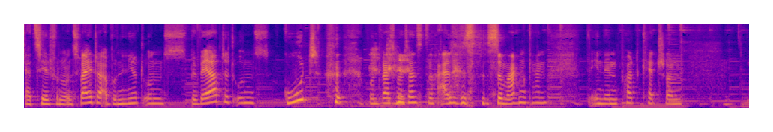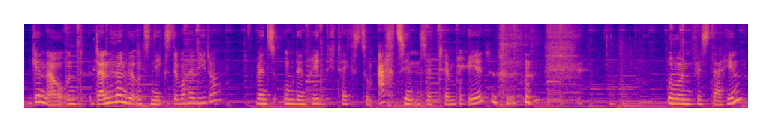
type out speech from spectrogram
erzählt von uns weiter, abonniert uns, bewertet uns gut und was man sonst noch alles so machen kann in den Podcatchern. Genau, und dann hören wir uns nächste Woche wieder, wenn es um den Predigtext zum 18. September geht. und bis dahin,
